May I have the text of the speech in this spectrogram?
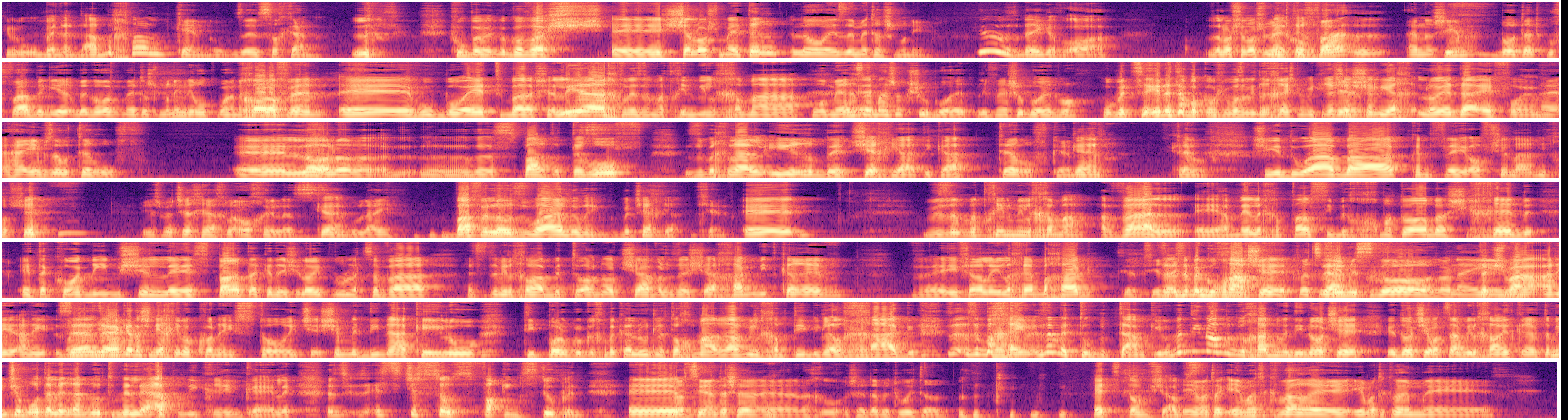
כאילו, הוא בן אדם בכלל? כן זה שחקן. הוא באמת בגובה ש- אה, שלוש מטר? לא איזה מטר שמונים. זה די גבוה. זה לא שלוש מטר. לתקופה אנשים באותה תקופה בגיר- בגובה מטר שמונים נראו כמו אנשים. בכל אופן, אה, הוא בועט בשליח וזה מתחיל מלחמה. הוא אומר אה, איזה משהו כשהוא בועט לפני שהוא בועט בו? הוא מציין את המקום שבו זה מתרחש במקרה כן. שהשליח לא ידע איפה הם. האם זהו טירוף? אה, לא, לא, לא, זה ספרטה טירוף, זה בכלל עיר בצ'כיה העתיקה. טירוף כן. כן. כן. טוב. שידועה בכנפי עוף שלה אני חושב. יש בצ'כיה אחלה אוכל אז כן. אולי. בפלו's wild wing בצ'כיה. כן. אה, וזה מתחיל מלחמה אבל אה, המלך הפרסי בחוכמתו הרבה שיחד את הכהנים של אה, ספרטה כדי שלא ייתנו לצבא לצאת למלחמה בתואנות שווא על זה שהחג מתקרב ואי אפשר להילחם בחג. זה, זה מגוחך ש... כבר צריכים לסגור לא נעים. תשמע, אני, אני, זה. זה היה הקטע שאני הכי לא קונה היסטורית, ש, שמדינה כאילו תיפול כל כך בקלות לתוך מערב מלחמתי בגלל חג, זה, זה בחיים, זה מטומטם, כאילו מדינות במיוחד במדינות שיודעות שמצב מלחמה מתקרב, תמיד שומרות על ערנות מלאה במקרים כאלה, It's, just so fucking stupid. אה, לא ציינת שאנחנו- שאתה בטוויטר. את תום שבס, אם אתה- אם אתה כבר אה, אם אתה כבר עם אה,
